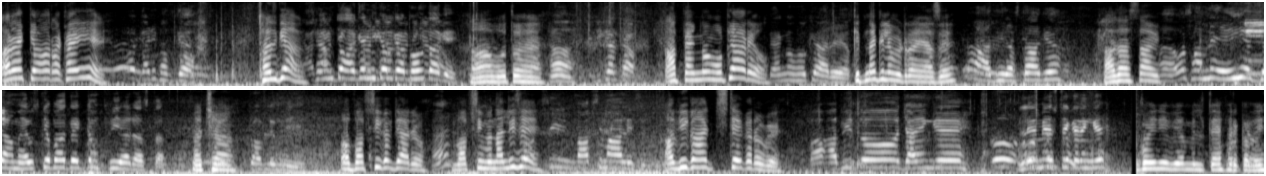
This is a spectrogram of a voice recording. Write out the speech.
अरे क्या हो रखा है ये? गाड़ी फंस गया। फंस गया? हम तो आगे निकल गए बहुत आगे। हाँ वो तो है। हाँ। आप पैंगोंग होके आ रहे हो? पैंगोंग होके आ रहे हैं कितना किलोमीटर है यहाँ से? आधी रास्ता आ गया। आधा रास्ता? हाँ, वो सामने यही एग्ज़ाम है उसके बाद एकदम फ्री है रास्ता। अच्छा। प्रॉब्लम नहीं है। और वापसी कब जा रहे हो? हाँ? वापसी मनाली से? वापसी वापसी मनाली से। अभी कहाँ स्टे करोगे? अभी तो जाएँगे। ले में स्टे करेंगे। कोई नहीं भैया मिलते हैं फिर कभी।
